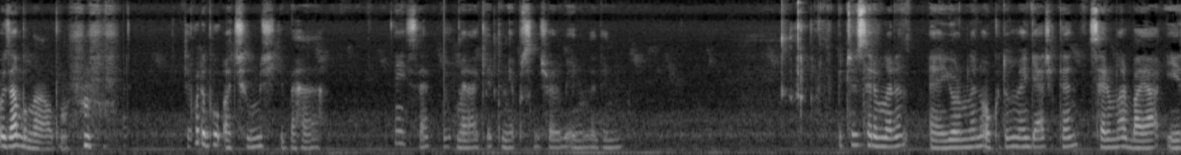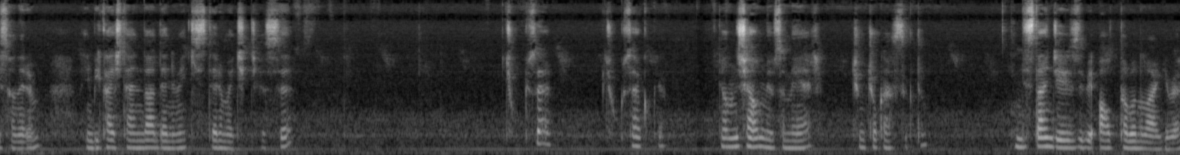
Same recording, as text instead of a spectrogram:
O yüzden bunu aldım. bu arada bu açılmış gibi ha. Neyse. Çok merak ettim yapısını. Şöyle bir elimle deneyeyim. Bütün serumların e, yorumlarını okudum ve gerçekten serumlar bayağı iyi sanırım. Hani birkaç tane daha denemek isterim açıkçası. Çok güzel. Çok güzel kokuyor. Yanlış almıyorsam eğer. Çünkü çok az sıktım. Hindistan cevizi bir alt tabanı var gibi.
